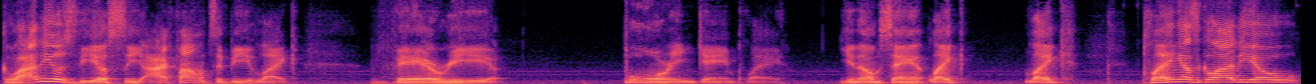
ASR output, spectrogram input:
Gladio's DLC I found to be like very boring gameplay. You know what I'm saying? Like like playing as Gladio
